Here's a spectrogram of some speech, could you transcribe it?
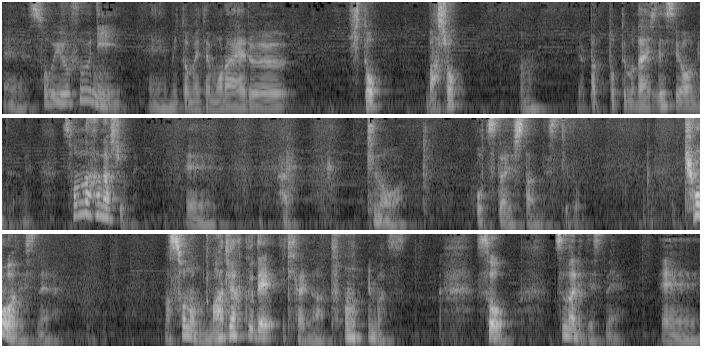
えそういうふうに、え認めてもらえる人、場所、うん、やっぱとっても大事ですよ、みたいなね。そんな話をね、えー、はい、昨日はお伝えしたんですけど、今日はですね、まあ、その真逆でいきたいなと思います。そう。つまりですね、え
